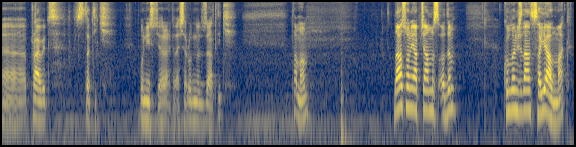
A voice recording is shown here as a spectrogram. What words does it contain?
Ee, private static bunu istiyor arkadaşlar. Onu da düzelttik. Tamam. Daha sonra yapacağımız adım kullanıcıdan sayı almak.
